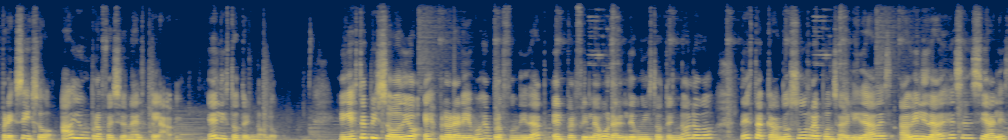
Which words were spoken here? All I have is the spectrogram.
preciso hay un profesional clave, el histotecnólogo. En este episodio exploraremos en profundidad el perfil laboral de un histotecnólogo, destacando sus responsabilidades, habilidades esenciales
